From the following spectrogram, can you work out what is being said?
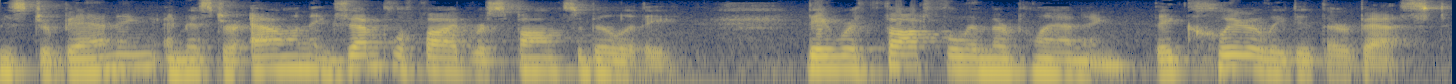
Mr. Banning and Mr. Allen exemplified responsibility. They were thoughtful in their planning. They clearly did their best.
